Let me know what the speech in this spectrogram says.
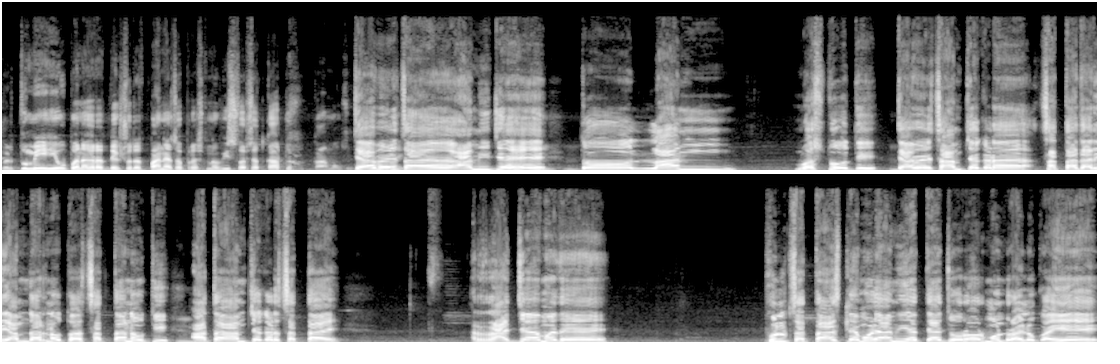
बरं तुम्हीही उपनगराध्यक्ष होतात. पाण्याचा प्रश्न वीस वर्षात का त्यावेळेस आ- आम्ही जे आहे तो लहान वस्तू होती. त्यावेळेस आमच्याकडं सत्ताधारी आमदार नव्हता सत्ता नव्हती. आता आमच्याकडं सत्ता आहे. राज्यामध्ये फुल सत्ता असल्यामुळे आम्ही त्या जोरावर म्हणून राहिलो का हे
